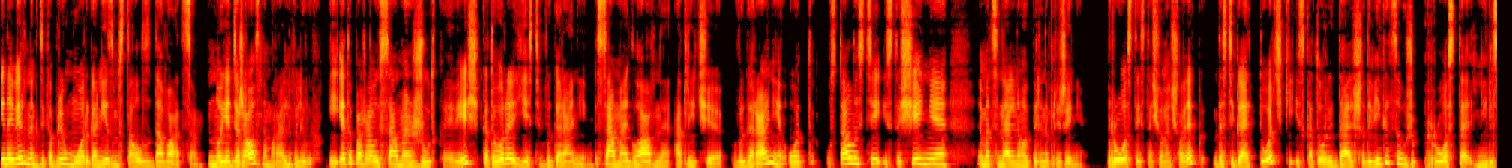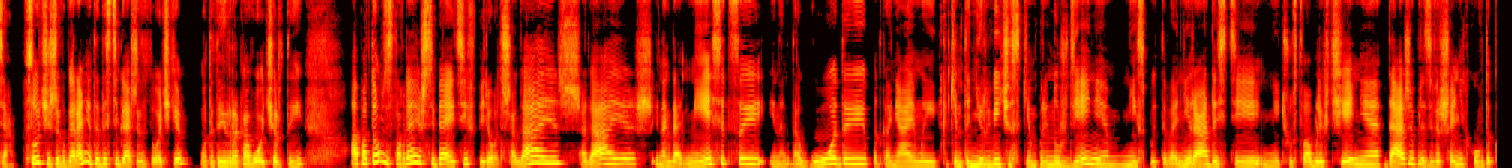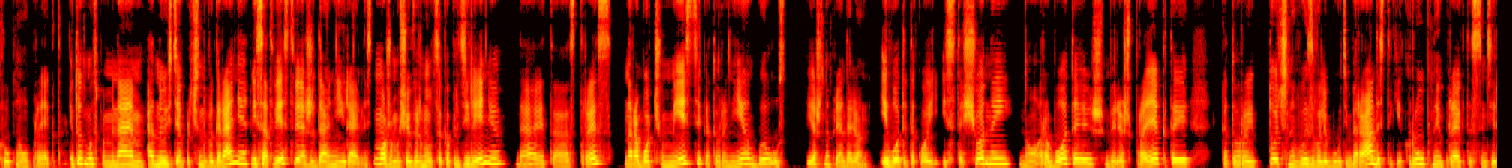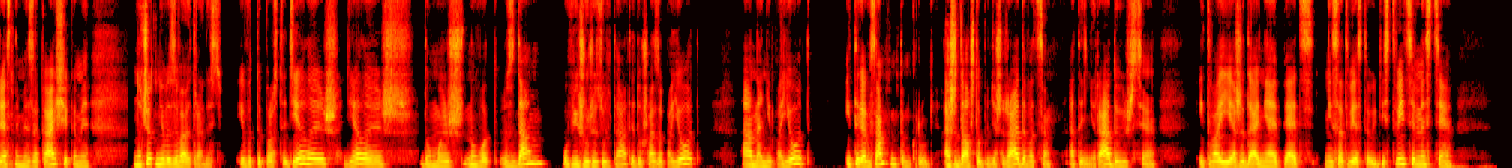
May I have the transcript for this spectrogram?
И, наверное, к декабрю мой организм стал сдаваться. Но я держалась на морально-волевых. И это, пожалуй, самая жуткая вещь, которая есть в выгорании. Самое главное отличие выгорания от усталости, истощения, эмоционального перенапряжения просто истощенный человек достигает точки, из которой дальше двигаться уже просто нельзя. В случае же выгорания ты достигаешь этой точки, вот этой роковой черты, а потом заставляешь себя идти вперед. Шагаешь, шагаешь, иногда месяцы, иногда годы, подгоняемый каким-то нервическим принуждением, не испытывая ни радости, ни чувства облегчения, даже при завершении какого-то крупного проекта. И тут мы вспоминаем одну из тех причин выгорания — несоответствие ожиданий и реальности. Можем еще вернуться к определению, да, это стресс на рабочем месте, который не был успешно преодолен. И вот ты такой истощенный, но работаешь, берешь проекты, которые точно вызвали бы у тебя радость, такие крупные проекты с интересными заказчиками, но что-то не вызывают радость. И вот ты просто делаешь, делаешь, думаешь, ну вот, сдам, увижу результаты, душа запоет, а она не поет, и ты как в замкнутом круге. Ожидал, что будешь радоваться, а ты не радуешься, и твои ожидания опять не соответствуют действительности,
